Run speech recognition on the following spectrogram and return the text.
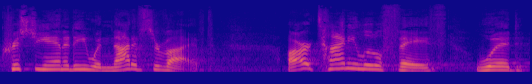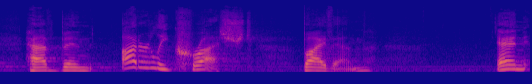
Christianity would not have survived. Our tiny little faith would have been utterly crushed by them. And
